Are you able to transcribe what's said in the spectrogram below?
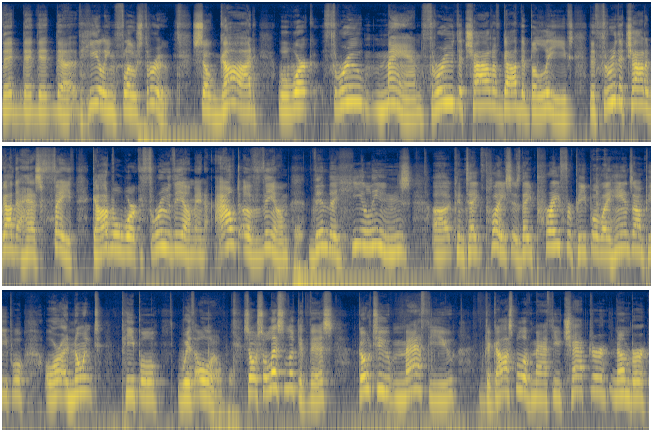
that, that, that the healing flows through. So God will work through man, through the child of God that believes, that through the child of God that has faith, God will work through them, and out of them, then the healings uh, can take place as they pray for people, lay hands on people, or anoint people with oil. So, so let's look at this. Go to Matthew, the Gospel of Matthew, chapter number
